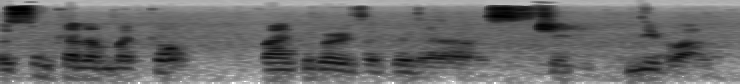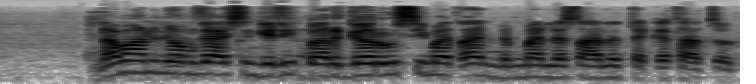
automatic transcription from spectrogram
እሱን ከለመድከው ቫንኩቨር uh, የሚባለው ለማንኛውም guys እንግዲህ በርገሩ ሲመጣ እንመለሳለን። ተከታተሉ።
